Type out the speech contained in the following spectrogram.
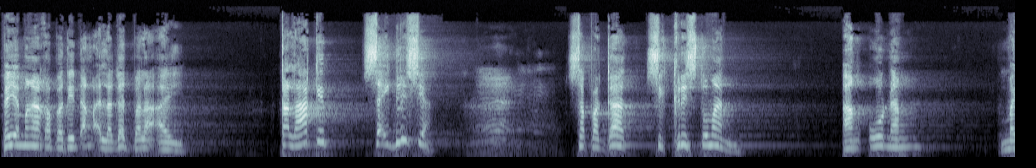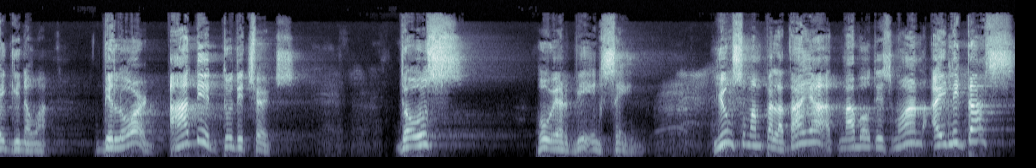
Kaya mga kapatid, ang alagad pala ay kalakip sa iglesia. Sapagkat si Kristo man ang unang may ginawa. The Lord added to the church those who were being saved. Yung sumampalataya at mabautismuhan ay ligtas.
